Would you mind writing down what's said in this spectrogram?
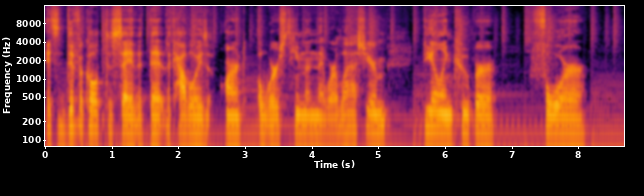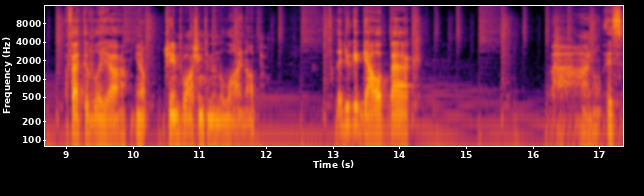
it's difficult to say that the, the Cowboys aren't a worse team than they were last year, dealing Cooper for effectively, uh, you know, James Washington in the lineup. They do get Gallup back. I don't. It's.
